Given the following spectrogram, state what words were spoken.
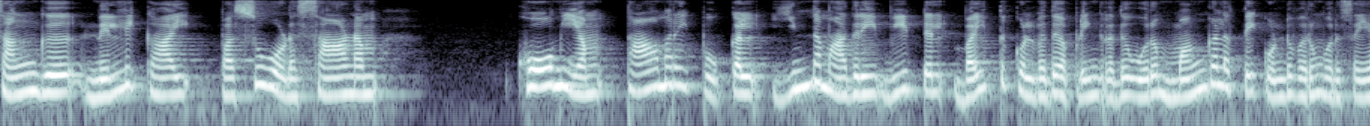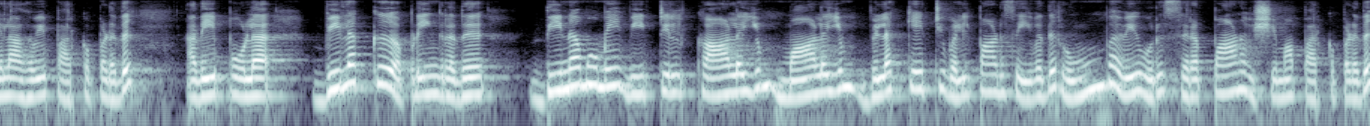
சங்கு நெல்லிக்காய் பசுவோட சாணம் கோமியம் தாமரை பூக்கள் இந்த மாதிரி வீட்டில் வைத்துக்கொள்வது அப்படிங்கிறது ஒரு மங்களத்தை கொண்டு வரும் ஒரு செயலாகவே பார்க்கப்படுது. அதே போல் விளக்கு அப்படிங்கிறது தினமுமே வீட்டில் காலையும் மாலையும் விளக்கேற்றி வழிபாடு செய்வது ரொம்பவே ஒரு சிறப்பான விஷயமா பார்க்கப்படுது.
